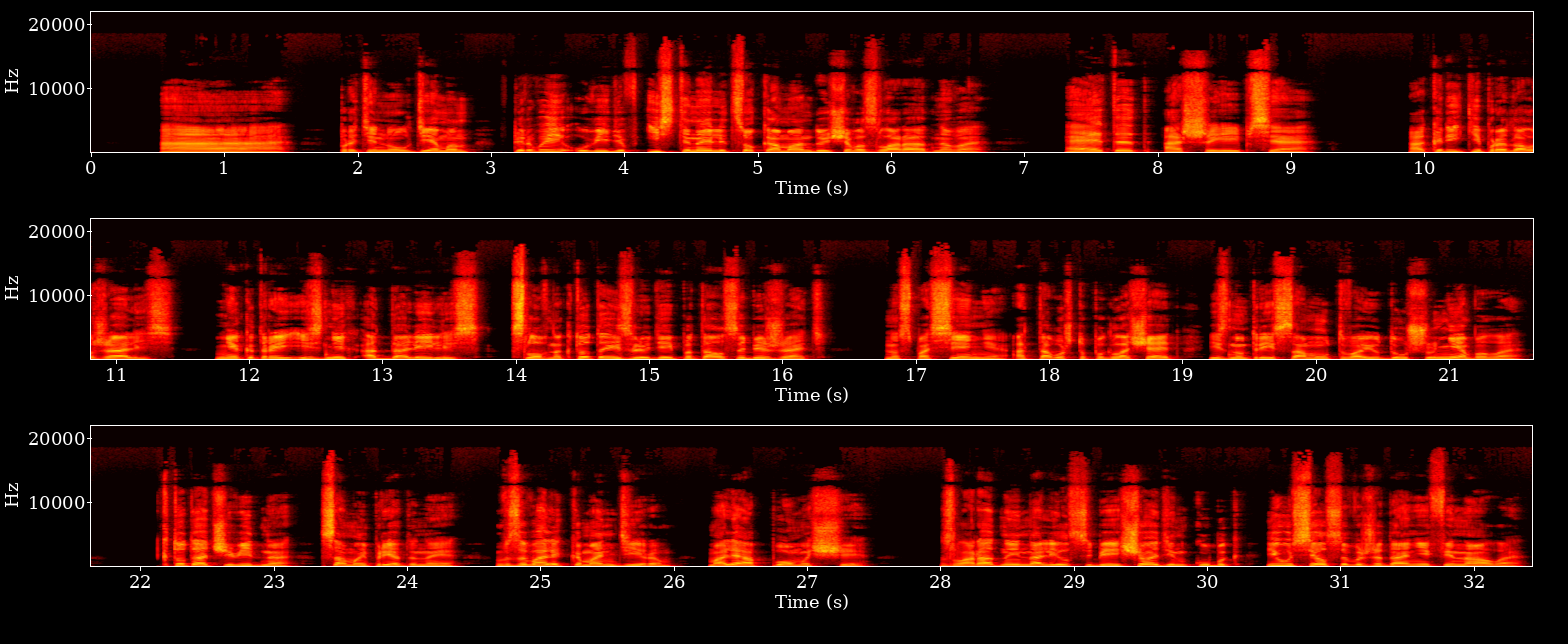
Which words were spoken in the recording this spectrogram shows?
А, -а, -а протянул демон, впервые увидев истинное лицо командующего злорадного. «Этот ошибся». А крики продолжались. Некоторые из них отдалились, словно кто-то из людей пытался бежать. Но спасения от того, что поглощает изнутри саму твою душу, не было. Кто-то, очевидно, самые преданные, взывали к командирам, моля о помощи. Злорадный налил себе еще один кубок и уселся в ожидании финала.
